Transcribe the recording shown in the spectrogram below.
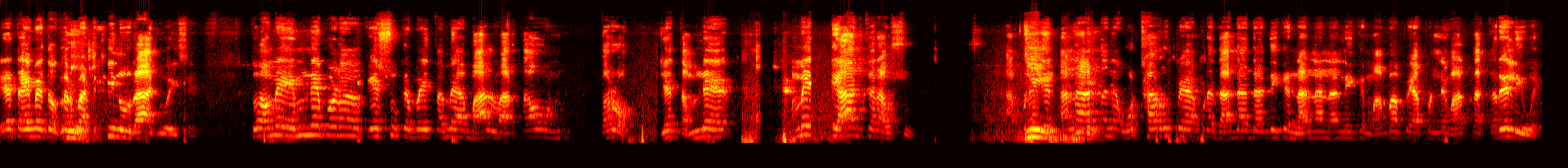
એ ટાઈમે તો ઘરમાં ટીવી નું રાજ હોય છે. તો અમે એમને પણ કહેશું કે ભાઈ તમે આ બાલ વાર્તાઓ કરો જે તમને અમે યાદ કરાવશું. આપણે જે નાના હતા ને ઓઠા રૂપે આપણે દાદા દાદી કે નાના નાની કે મા બાપે આપણને વાર્તા કરેલી હોય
